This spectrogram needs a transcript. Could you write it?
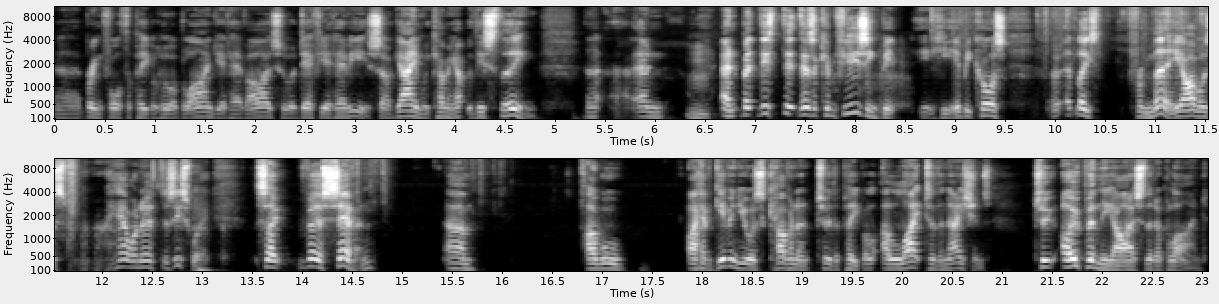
Uh, bring forth the people who are blind yet have eyes, who are deaf yet have ears. So again, we're coming up with this theme, uh, and and but this th- there's a confusing bit here because, uh, at least from me, I was how on earth does this work? So verse seven, um, I will I have given you as covenant to the people, a light to the nations, to open the eyes that are blind.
